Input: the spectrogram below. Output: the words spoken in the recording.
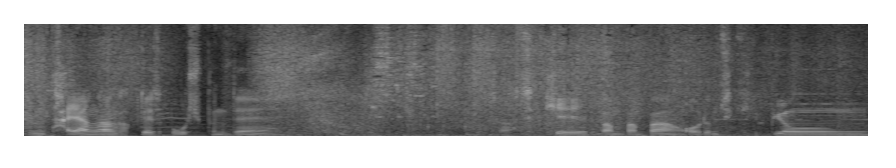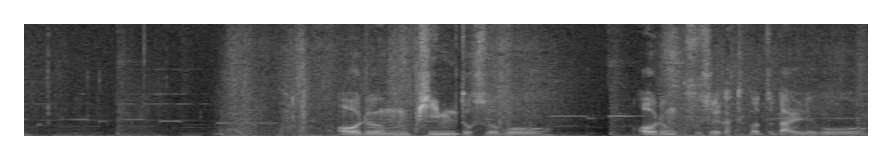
좀 다양한 각도에서 보고 싶은데. 자 스킬. 빰빰빰. 얼음 스킬. 뿅. 얼음 빔도 쓰고 얼음 구슬 같은 것도 날리고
